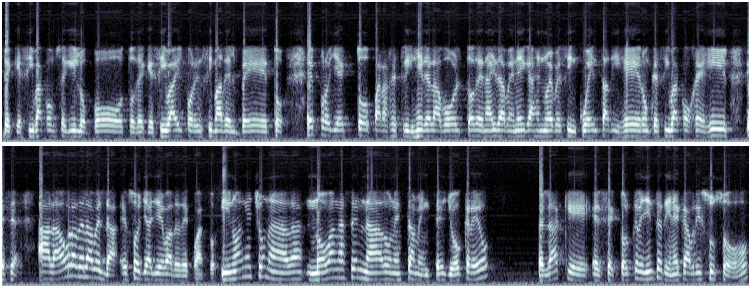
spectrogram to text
de que se iba a conseguir los votos, de que se iba a ir por encima del veto, el proyecto para restringir el aborto de Naida Venegas en 950 dijeron que se iba a corregir, que sea a la hora de la verdad, eso ya lleva desde cuánto y no han hecho nada, no van a hacer nada honestamente, yo creo, ¿verdad? que el sector creyente tiene que abrir sus ojos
